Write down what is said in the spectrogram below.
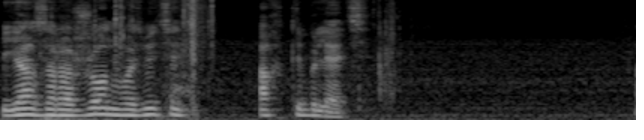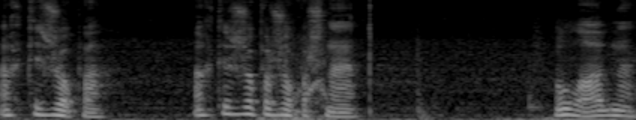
я заражен, возьмите... Ах ты, блядь. Ах ты жопа. Ах ты жопа жопошная. Ну ладно.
